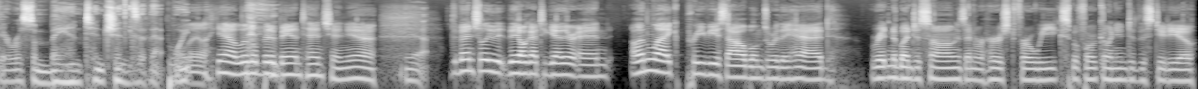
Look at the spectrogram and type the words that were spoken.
there were some band tensions at that point. Well, yeah, a little bit of band tension. Yeah. yeah. Eventually, they all got together, and unlike previous albums where they had written a bunch of songs and rehearsed for weeks before going into the studio,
